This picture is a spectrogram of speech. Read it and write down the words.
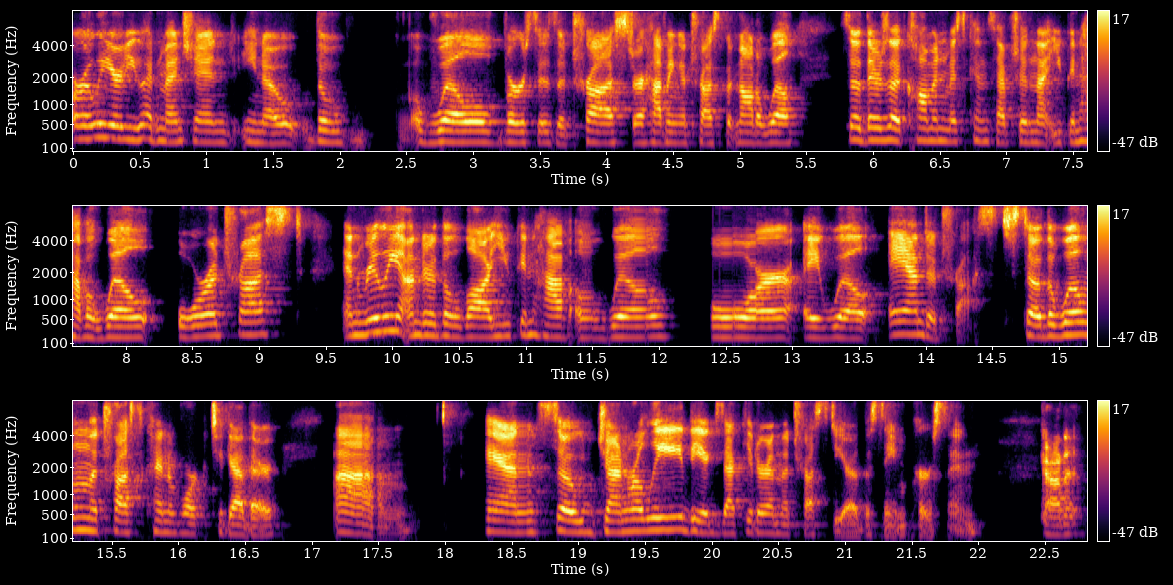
earlier you had mentioned, you know, the a will versus a trust or having a trust but not a will. So there's a common misconception that you can have a will or a trust. And really, under the law, you can have a will or a will and a trust. So the will and the trust kind of work together. Um, and so generally, the executor and the trustee are the same person. Got it.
